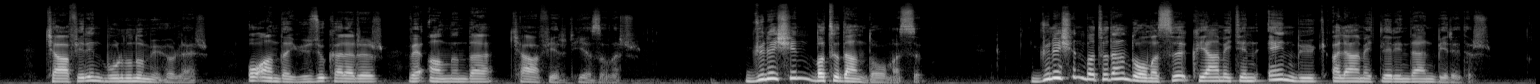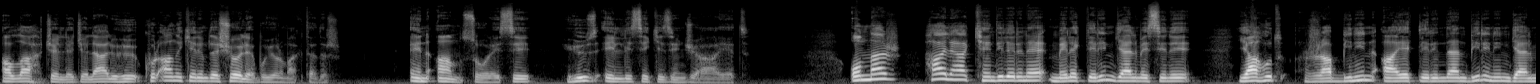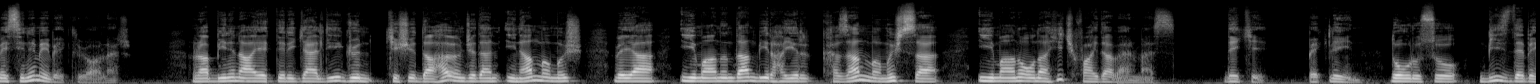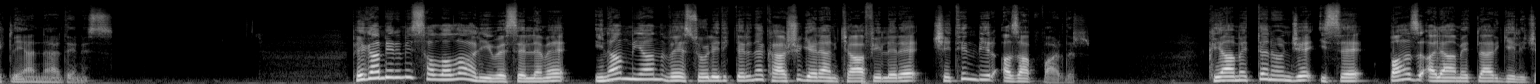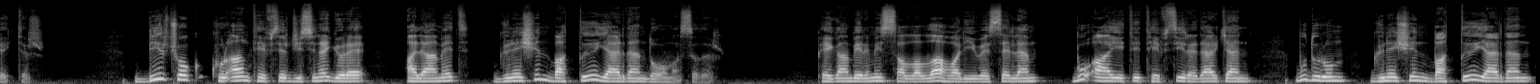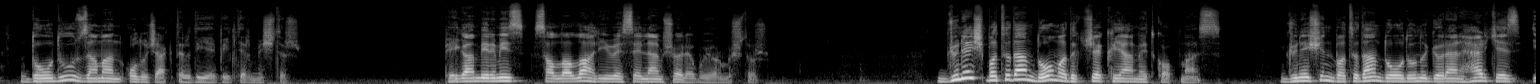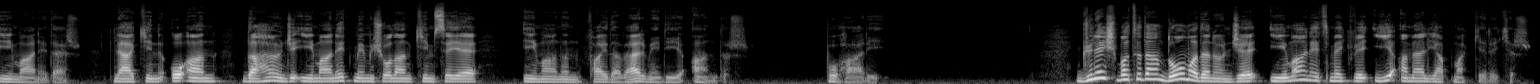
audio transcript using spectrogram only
Kafirin burnunu mühürler. O anda yüzü kararır ve alnında kafir yazılır. Güneşin batıdan doğması Güneşin batıdan doğması kıyametin en büyük alametlerinden biridir. Allah Celle Celaluhu Kur'an-ı Kerim'de şöyle buyurmaktadır. En'am suresi 158. ayet. Onlar hala kendilerine meleklerin gelmesini yahut Rabbinin ayetlerinden birinin gelmesini mi bekliyorlar? Rabbinin ayetleri geldiği gün kişi daha önceden inanmamış veya imanından bir hayır kazanmamışsa imanı ona hiç fayda vermez. De ki, bekleyin, doğrusu biz de bekleyenlerdeniz. Peygamberimiz sallallahu aleyhi ve selleme inanmayan ve söylediklerine karşı gelen kafirlere çetin bir azap vardır. Kıyametten önce ise bazı alametler gelecektir. Birçok Kur'an tefsircisine göre alamet güneşin battığı yerden doğmasıdır. Peygamberimiz sallallahu aleyhi ve sellem bu ayeti tefsir ederken bu durum güneşin battığı yerden doğduğu zaman olacaktır diye bildirmiştir. Peygamberimiz sallallahu aleyhi ve sellem şöyle buyurmuştur. Güneş batıdan doğmadıkça kıyamet kopmaz. Güneşin batıdan doğduğunu gören herkes iman eder. Lakin o an daha önce iman etmemiş olan kimseye imanın fayda vermediği andır. Buhari Güneş batıdan doğmadan önce iman etmek ve iyi amel yapmak gerekir.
